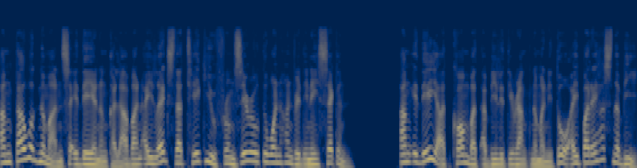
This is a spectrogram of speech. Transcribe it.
Ang tawag naman sa ideya ng kalaban ay legs that take you from 0 to 100 in a second. Ang ideya at combat ability rank naman nito ay parehas na B.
